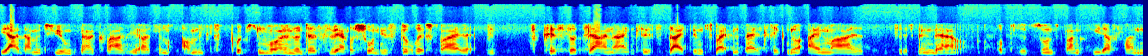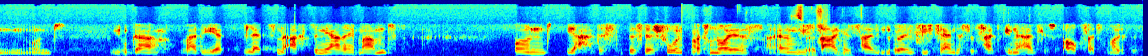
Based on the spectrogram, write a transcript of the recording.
ja, damit Juncker quasi aus dem Amt putzen wollen. Und das wäre schon historisch, weil die Christsozialen eigentlich seit dem Zweiten Weltkrieg nur einmal sich in der Oppositionsbank wiederfanden und Juncker war die letzten 18 Jahre im Amt. Und ja, das, das wäre schon was Neues. Ähm, die Frage ist halt nur, inwiefern das ist halt inhaltlich auch was Neues ist.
